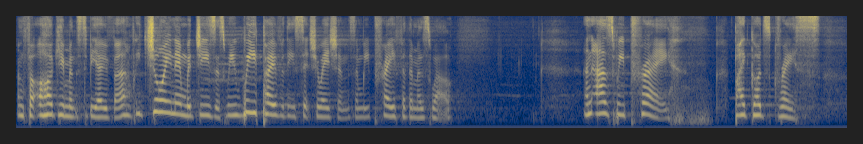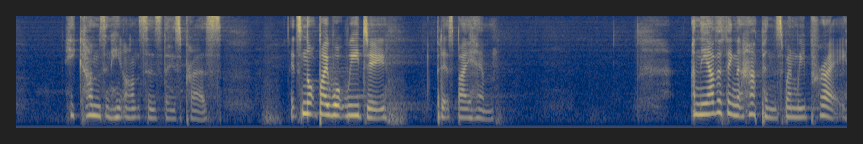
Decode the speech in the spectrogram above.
and for arguments to be over. We join in with Jesus. We weep over these situations and we pray for them as well. And as we pray, by God's grace, He comes and He answers those prayers. It's not by what we do, but it's by Him. And the other thing that happens when we pray,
